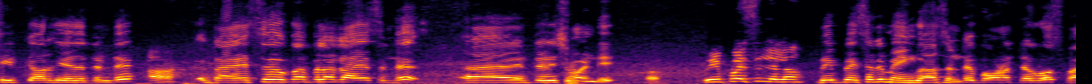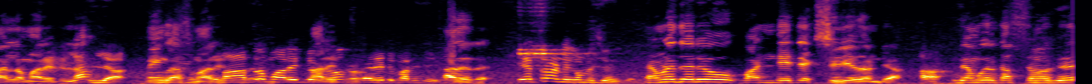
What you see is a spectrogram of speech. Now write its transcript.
സീറ്റ് കവർ ചെയ്തിട്ടുണ്ട്. ടയർസ് ടയേഴ്സ് കുഴപ്പമില്ല. ടയേഴ്സ് ഉണ്ട്. ട്രഡീഷണൽ വണ്ടി. റീപ്ലേസ് ഇല്ലല്ലോ? റീപ്ലേസ് ആയിട്ട് മെയിൻ ഗ്ലാസ് ഉണ്ട്. ബോണറ്റോ ക്രോസ് പാനലോ മാറിയിട്ടില്ല. മെയിൻ ഗ്ലാസ് മാത്രം. അതെ അതെ. എത്ര നമ്മൾ ഇതൊരു നമ്മളിതൊരു ഡേറ്റ് എക്സ്ചേഞ്ച് ചെയ്ത വണ്ടിയാ ഇത് നമുക്ക് കസ്റ്റമർക്ക്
